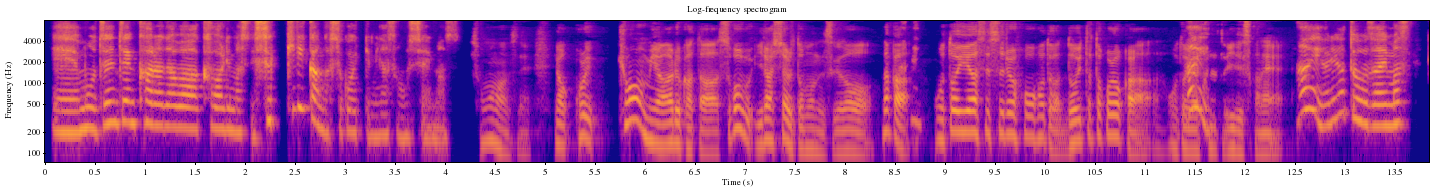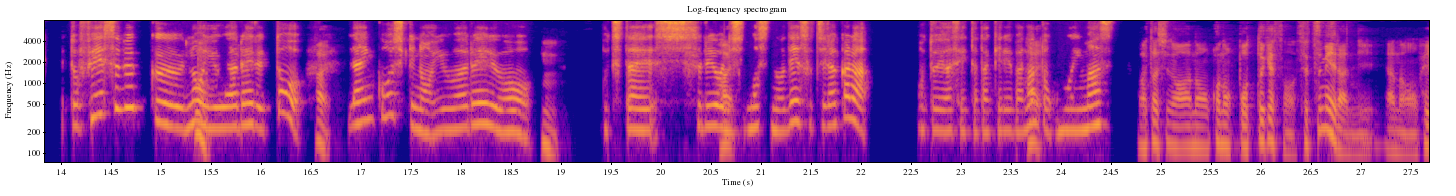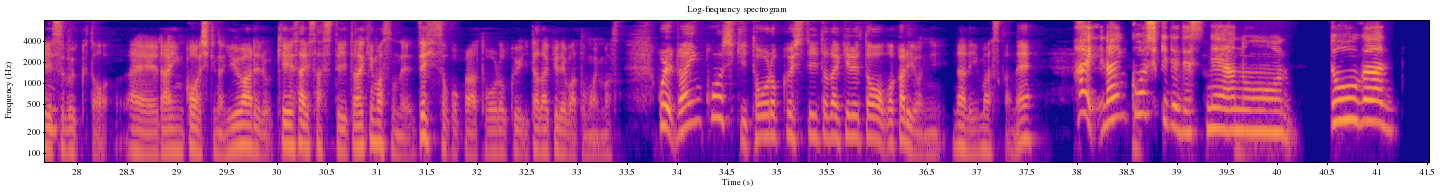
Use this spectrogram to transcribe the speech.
えーもう全然体は変わりますね。スッキリ感がすごいって皆さんおっしゃいます。そうなんですね。いや、これ、興味ある方、すごくいらっしゃると思うんですけど、なんかはい、お問い合わせする方法とか、どういったところからお問い合わせするといいですかね？はい、ありがとうございます。えっと、Facebook のうん。URL とはい。LINE 公式の URL をうん。お伝えするようにしますので、そちらからお問い合わせいただければなと思います。私のあの、このポッドキャストの説明欄に、あの、Facebook と、えー LINE 公式の URL を掲載させていただきますので、ぜひそこから登録いただければと思います。これ、LINE 公式登録していただけると分かるようになりますかね？はい、LINE 公式でですね、あの、動画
